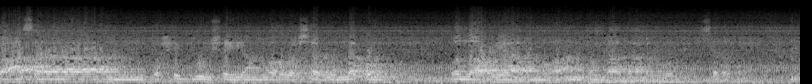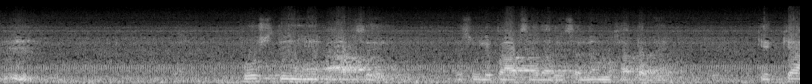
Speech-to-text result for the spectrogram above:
وعسى أن تحبوا شيئا وهو شر لكم والله يعلم وأنتم لا تعلمون. صدق پوچھتے ہیں آپ سے، رسول پاک صلی اللہ علیہ وسلم مخاطب ہیں کہ کیا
